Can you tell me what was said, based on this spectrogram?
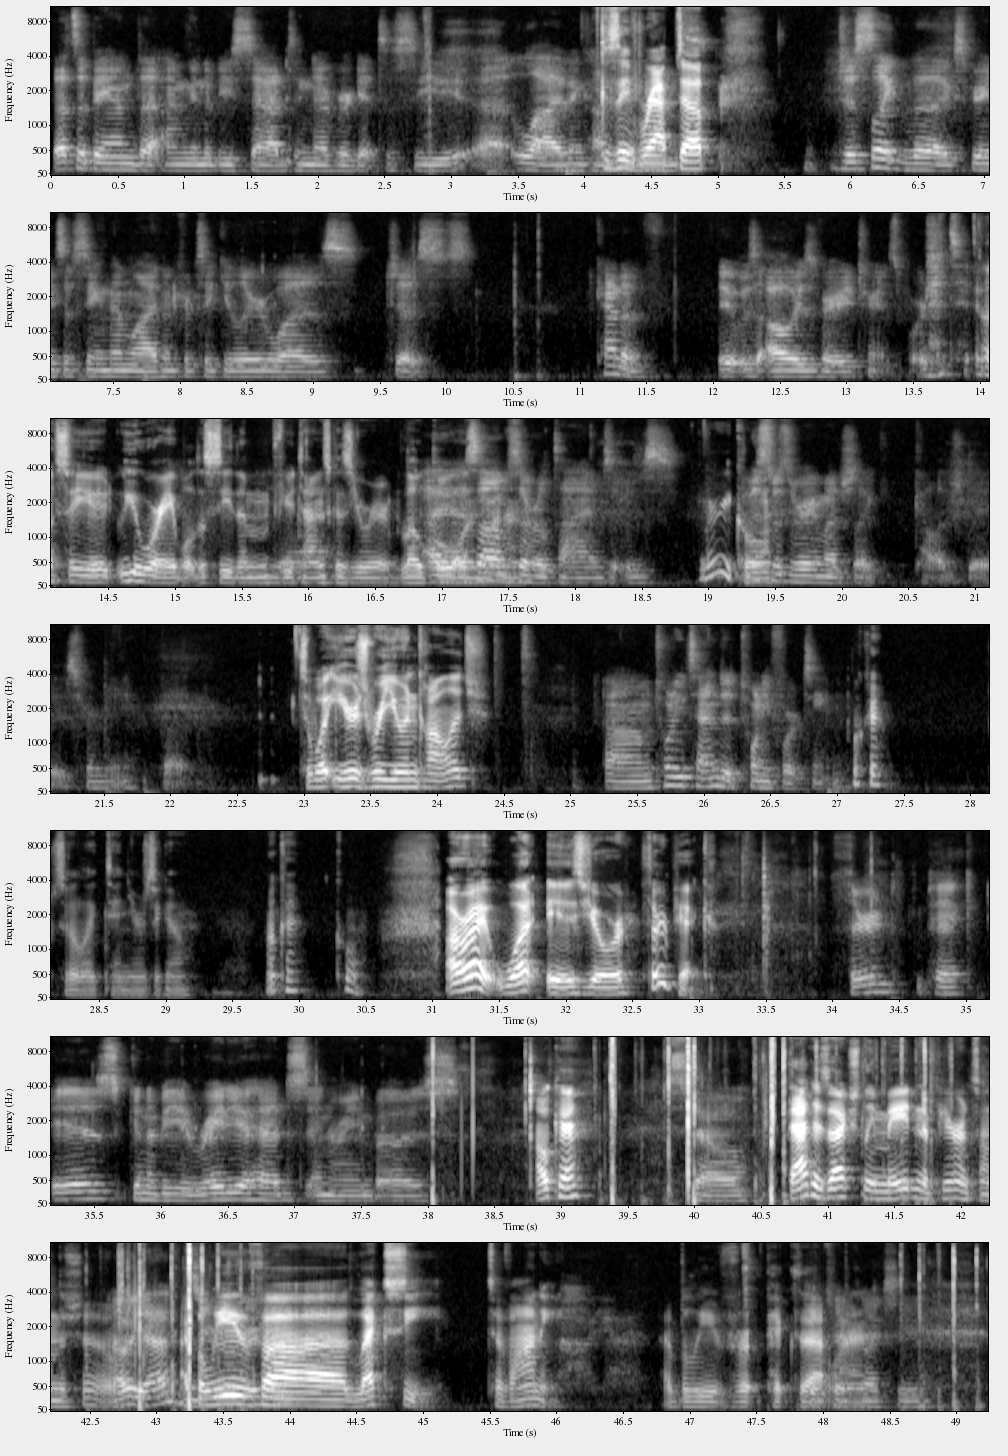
that's a band that I'm gonna be sad to never get to see uh, live in Because they've wrapped up. Just like the experience of seeing them live in particular was just kind of, it was always very transported. To. Oh, so you you were able to see them a few times because you were local. I, I saw them several times. It was Very cool. This was very much like college days for me, but So, what years were you in college? um, 2010 to 2014. So, like 10 years ago. Okay, cool. All right, what is your third pick? Third pick is gonna be Radiohead's In Rainbows. Okay. So, That has actually made an appearance on the show. oh yeah, I Do believe uh, Lexi Tavani, Oh, I believe, picked that pick, one. Lexi.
